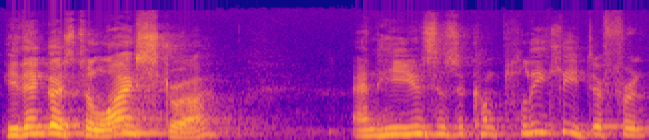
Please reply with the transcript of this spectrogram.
He then goes to Lystra and he uses a completely different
